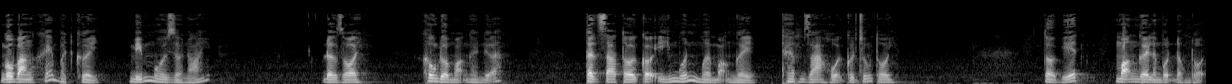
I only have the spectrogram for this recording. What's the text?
Ngô Bằng khẽ bật cười, mím môi rồi nói. Được rồi, không đùa mọi người nữa. Thật ra tôi có ý muốn mời mọi người tham gia hội của chúng tôi. Tôi biết mọi người là một đồng đội.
